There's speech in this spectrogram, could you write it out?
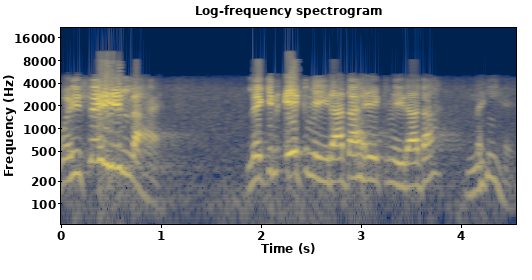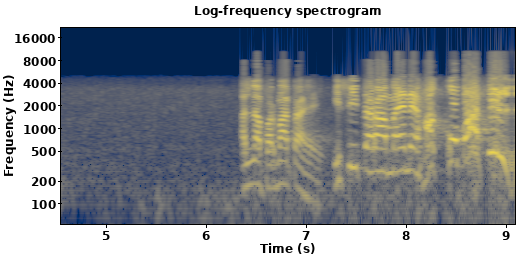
وہی سے ہی ہل رہا ہے۔ لیکن ایک میں ارادہ ہے، ایک میں ارادہ نہیں ہے۔ اللہ فرماتا ہے، اسی طرح میں نے حق کو باطل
